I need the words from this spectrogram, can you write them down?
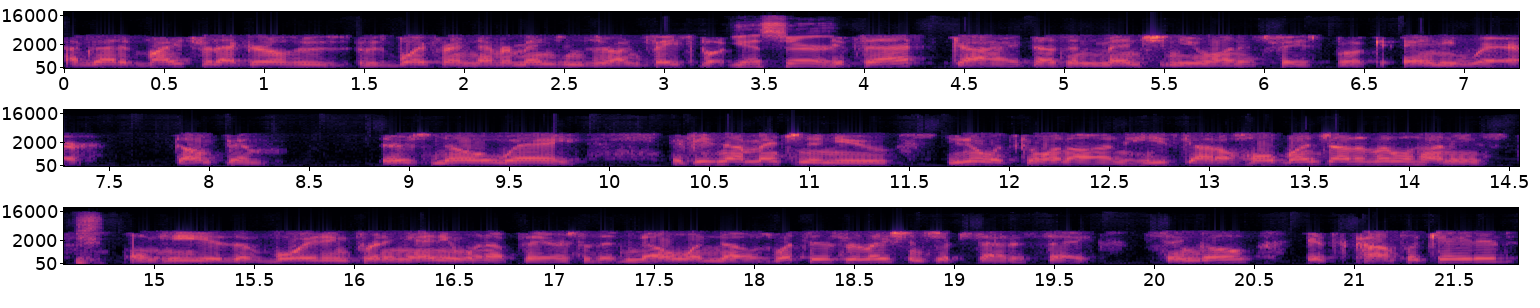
I've got advice for that girl whose whose boyfriend never mentions her on Facebook. yes, sir. If that guy doesn't mention you on his Facebook anywhere, dump him. There's no way. If he's not mentioning you, you know what's going on. He's got a whole bunch of other little honeys, and he is avoiding putting anyone up there so that no one knows. What's his relationship status say? Single? It's complicated?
